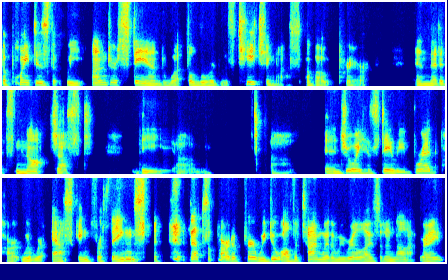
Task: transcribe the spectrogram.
The point is that we understand what the Lord was teaching us about prayer and that it's not just the um, uh, enjoy his daily bread part where we're asking for things. That's a part of prayer we do all the time, whether we realize it or not, right?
